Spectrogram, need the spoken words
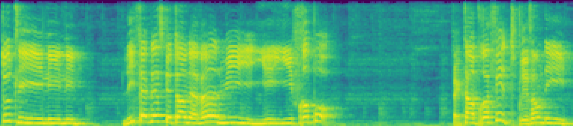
Toutes les, les, les, les faiblesses que t'as en avant, lui, il, il, fera pas. Fait que t'en profites, tu présentes des...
